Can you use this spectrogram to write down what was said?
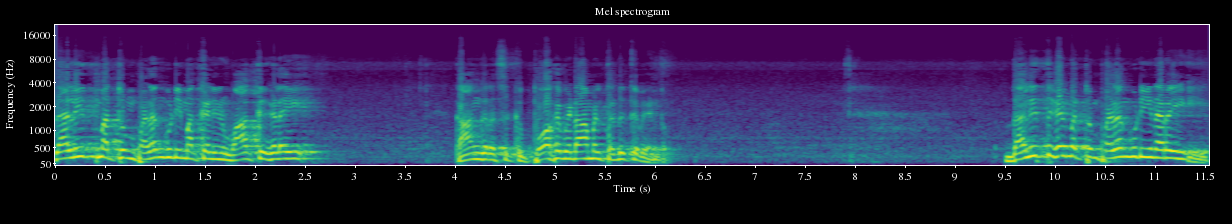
தலித் மற்றும் பழங்குடி மக்களின் வாக்குகளை காங்கிரசுக்கு போக விடாமல் தடுக்க வேண்டும். தலித்துகள் மற்றும் பழங்குடியினரை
